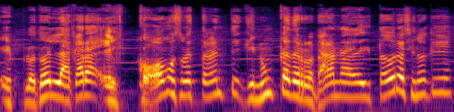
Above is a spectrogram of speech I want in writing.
explotó en la cara el cómo, supuestamente, que nunca derrotaron a la dictadura, sino que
